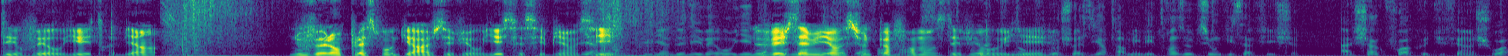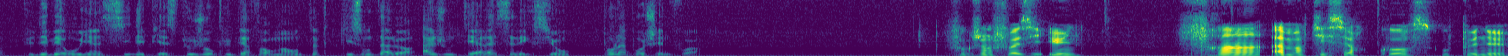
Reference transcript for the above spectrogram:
déverrouillé, très bien. Nouvel emplacement de garage déverrouillé, ça c'est bien aussi. Nouvelles améliorations de performance déverrouillées. Tu dois choisir parmi les trois options qui s'affichent. À chaque fois que tu fais un choix, tu déverrouilles ainsi des pièces toujours plus performantes qui sont alors ajoutées à la sélection pour la prochaine fois. Faut que j'en choisis une. Frein, amortisseur course ou pneu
